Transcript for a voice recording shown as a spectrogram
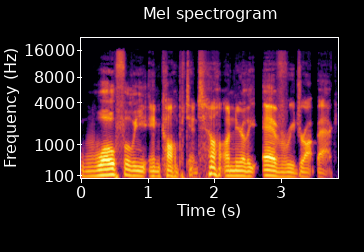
woefully incompetent on nearly every drop back.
